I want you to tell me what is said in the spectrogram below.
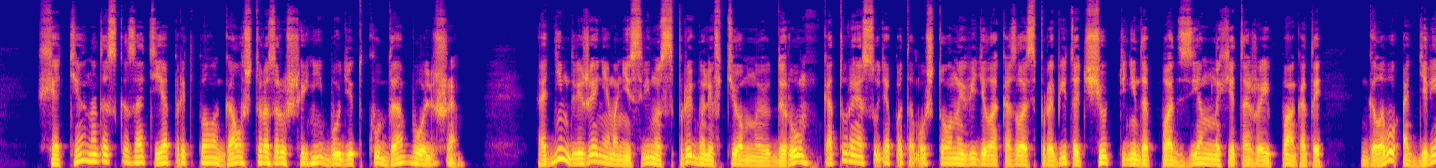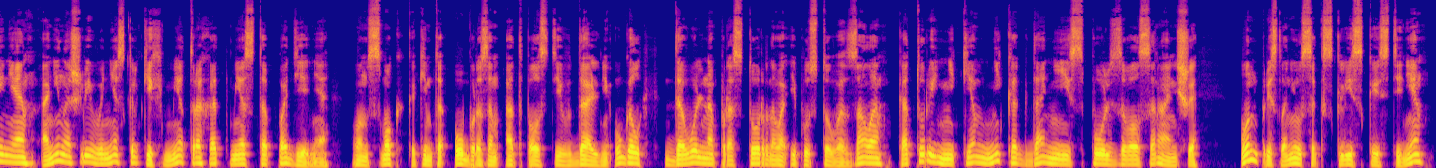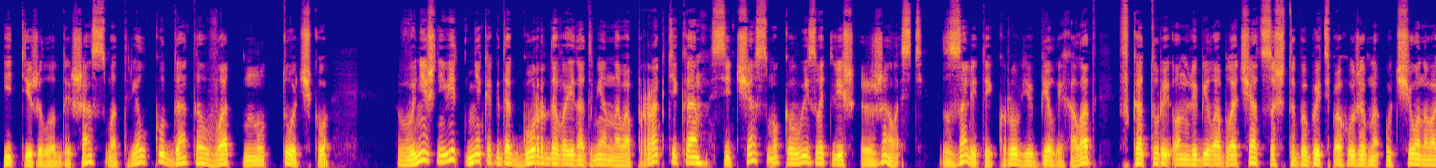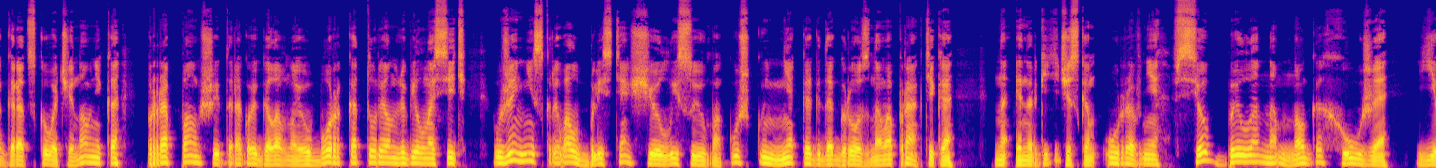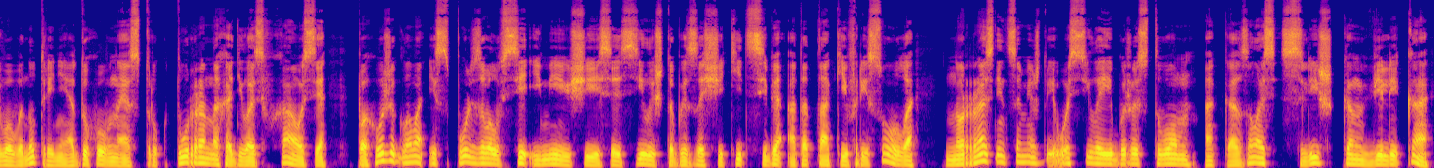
«Хотя, надо сказать, я предполагал, что разрушений будет куда больше». Одним движением они с Ринус спрыгнули в темную дыру, которая, судя по тому, что он увидел, оказалась пробита чуть ли не до подземных этажей пакоты. Голову отделения они нашли в нескольких метрах от места падения. Он смог каким-то образом отползти в дальний угол довольно просторного и пустого зала, который никем никогда не использовался раньше – он прислонился к склизкой стене и, тяжело дыша, смотрел куда-то в одну точку. Внешний вид некогда гордого и надменного практика сейчас мог вызвать лишь жалость. Залитый кровью белый халат, в который он любил облачаться, чтобы быть похожим на ученого городского чиновника, пропавший дорогой головной убор, который он любил носить – уже не скрывал блестящую лысую макушку некогда грозного практика. На энергетическом уровне все было намного хуже. Его внутренняя духовная структура находилась в хаосе. Похоже, глава использовал все имеющиеся силы, чтобы защитить себя от атаки Фрисоула, но разница между его силой и божеством оказалась слишком велика,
